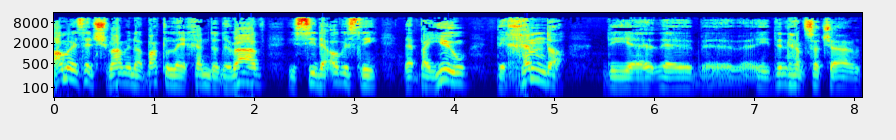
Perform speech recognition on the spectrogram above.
Amar said Shema min abatal chemda the Rav. You see that obviously that by you the chemda the uh, the uh, he didn't have such a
